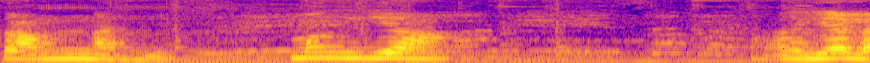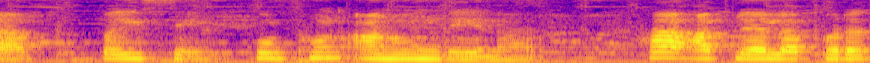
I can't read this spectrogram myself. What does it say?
काम नाही. मग या याला पैसे कुठून आणून देणार? हा आपल्याला परत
